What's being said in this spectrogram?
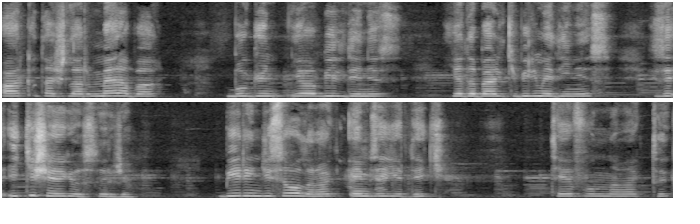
Arkadaşlar merhaba. Bugün ya bildiğiniz ya da belki bilmediğiniz size iki şey göstereceğim. Birincisi olarak emze girdik. Telefonuna baktık.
